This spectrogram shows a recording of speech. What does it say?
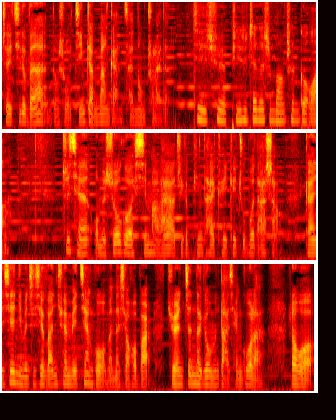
这一期的文案都是我紧赶慢赶才弄出来的。的确，平时真的是忙成狗啊。之前我们说过，喜马拉雅这个平台可以给主播打赏，感谢你们这些完全没见过我们的小伙伴，居然真的给我们打钱过来，让我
